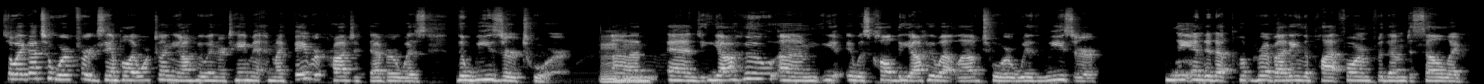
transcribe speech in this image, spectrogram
so I got to work for example I worked on Yahoo Entertainment and my favorite project ever was the Weezer tour. Mhm. Um, and Yahoo, um, it was called the Yahoo Out Loud Tour with Weezer. And They ended up providing the platform for them to sell like,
